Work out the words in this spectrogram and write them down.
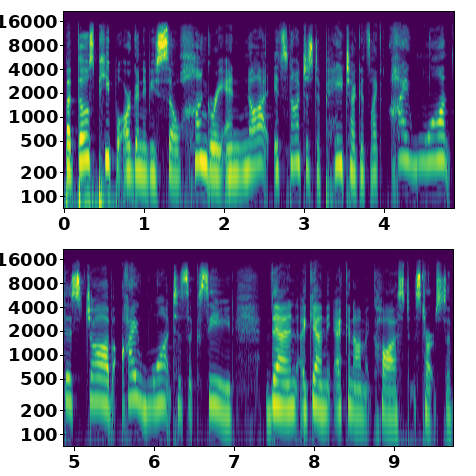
but those people are going to be so hungry and not it's not just a paycheck. It's like I want this job. I want to succeed. Then again, the economic cost starts to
